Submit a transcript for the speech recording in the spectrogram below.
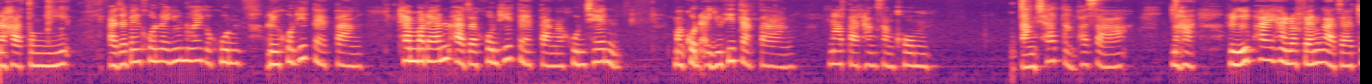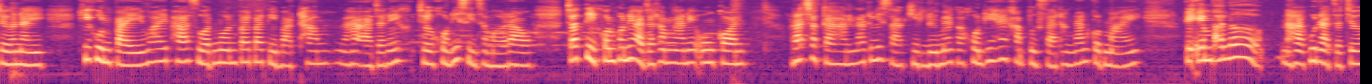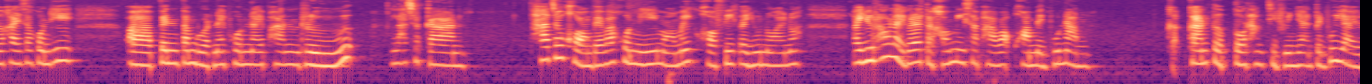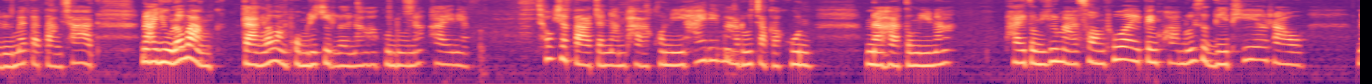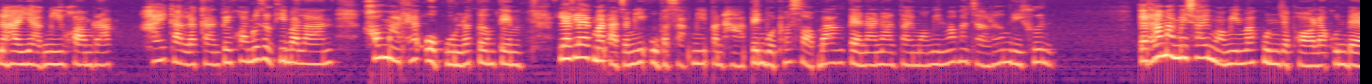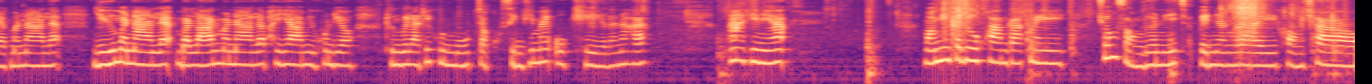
นะคะ ตรงนี้อาจจะเป็นคนอายุน้อยกว่าคุณ หรือคนที่แตกต่างแทมเบอร์แรนอาจจะคนที่แตกต่างกับคุณเช่นบางคนอายุที่แตกต่าง หน้าตาทางสังคม ต่างชาติต่างภาษา นะคะหรือไพ่ไฮโรแฟนอาจจะเจอในที่คุณไปไหว้พระสวดมนต์ไปปฏิบัติธรรมนะคะอาจจะได้เจอคนที่ศีลเสมอเราจะติคนคนนี้อาจจะทำงานในองค์กรราชการรัฐวิสาหกิจ หรือแม้กระทั่งคนที่ให้คำปรึกษาทางด้านกฎหมาย The Emperor นะคะคุณอาจจะเจอใครสักคนที่เป็นตำรวจในพลนายพันหรือราชการ ถ้าเจ้าของแปลว่าคนนี้หมอไม่ขอฟิกอายุน้อยเนาะอายุเท่าไหร่ก็ได้แต่เขามีสภาวะความเป็นผู้นำ การเติบโตทางจิตวิญญาณเป็นผู้ใหญ่หรือแม้แต่ต่างชาตินะอยู่ระหว่างกลางระหว่างพรมลิขิตเลยนะคะ คุณดูนะใครเนี่ยโชคชะตาจะนำพาคนนี้ให้ได้มารู้จักกับคุณนะคะ ตรงนี้นะไพ่ตรงนี้ขึ้นมาซองถ้วยเป็นความรู้สึกดีที่เรานะคะอยากมีความรักให้กันและกันเป็นความรู้สึกที่บาลานซ์เข้ามาแท้อบอุ่นและเติมเต็ม แรก ๆ มันอาจจะมีอุปสรรคมีปัญหาเป็นบททดสอบบ้าง แต่นานๆไปมอมินว่ามันจะเริ่มดีขึ้น แต่ถ้ามันไม่ใช่หมอมินว่าคุณจะพอละคุณแบกมานานและยื้อมานานและบาลานซ์มานานและพยายามอยู่คนเดียว ถึงเวลาที่คุณมูฟจากสิ่งที่ไม่โอเคแล้วนะคะอะทีเนี้ยหมอมินจะดูความรักในช่วงสองเดือนนี้จะเป็นอย่างไรของชาว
